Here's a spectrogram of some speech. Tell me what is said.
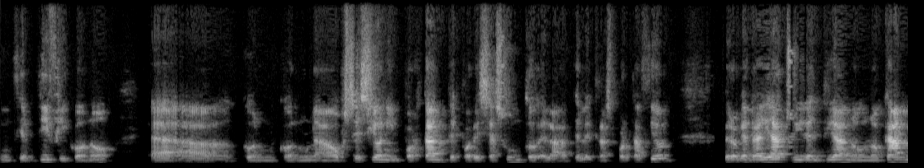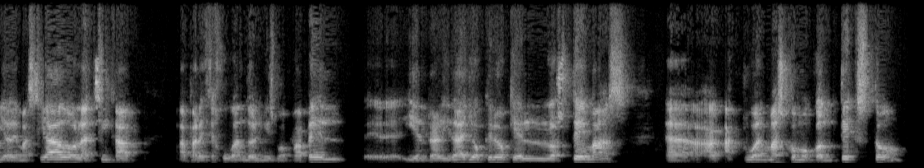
un científico, ¿no? Eh, con, una obsesión importante por ese asunto de la teletransportación, pero que en realidad su identidad no, no cambia demasiado, la chica aparece jugando el mismo papel eh, y en realidad yo creo que los temas actúan más como contexto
